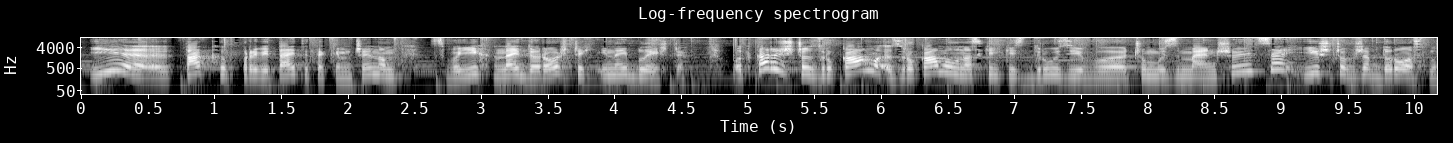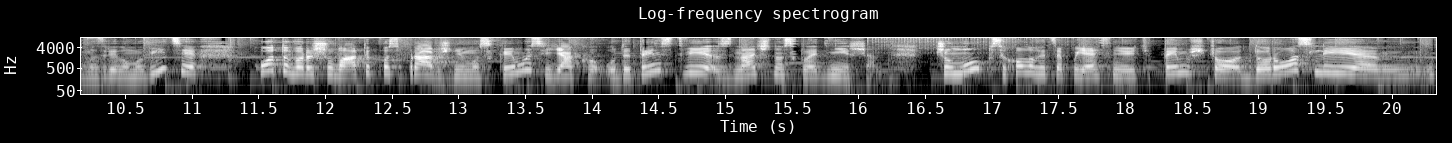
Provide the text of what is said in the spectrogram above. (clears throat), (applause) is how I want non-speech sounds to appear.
і е, так привітайте таким чином своїх найдорожчих і найближчих. От кажуть, що з руками з роками у нас кількість друзів е, чомусь зменшується, і що вже в дорослому зрілому віці потоваришувати по-справжньому з кимось, як у дитинстві, значно складніше. Чому психологи це пояснюють тим, що дорослі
